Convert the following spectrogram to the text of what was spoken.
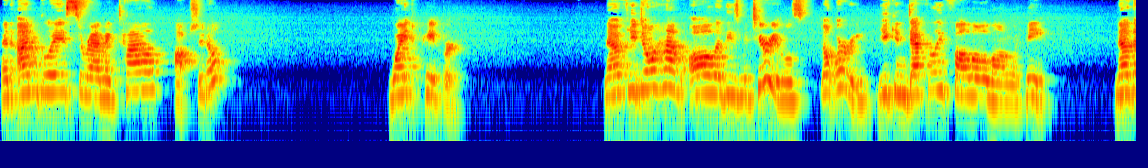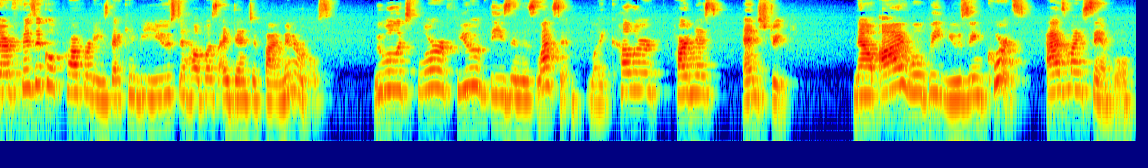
an unglazed ceramic tile, optional, white paper. Now, if you don't have all of these materials, don't worry, you can definitely follow along with me. Now, there are physical properties that can be used to help us identify minerals. We will explore a few of these in this lesson, like color, hardness, and streak. Now, I will be using quartz as my sample.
